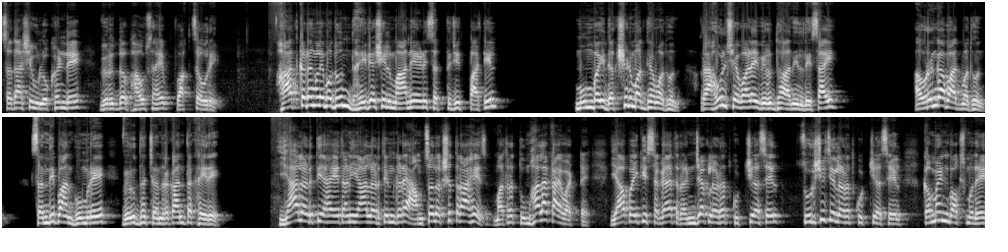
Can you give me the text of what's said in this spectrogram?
सदाशिव लोखंडे विरुद्ध भाऊसाहेब वागचौरे हातकणंगलेमधून धैर्यशील माने आणि सत्यजित पाटील. मुंबई दक्षिण मध्यमधून राहुल शेवाळे विरुद्ध अनिल देसाई. औरंगाबादमधून संदीपान भुमरे विरुद्ध चंद्रकांत खैरे. ह्या लढती आहेत आणि या लढतींकडे आमचं लक्ष तर आहेच. मात्र तुम्हाला काय वाटतंय? यापैकी सगळ्यात रंजक लढत कुठची असेल? चुरशीची लढत कुठची असेल? कमेंट बॉक्समध्ये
